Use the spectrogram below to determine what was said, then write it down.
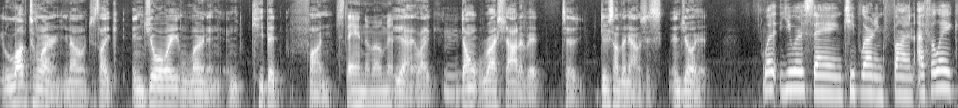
Love to learn, you know, just like enjoy learning and keep it fun. Stay in the moment. Yeah, like, don't rush out of it to do something else. Just enjoy it. What you were saying, keep learning fun. I feel like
